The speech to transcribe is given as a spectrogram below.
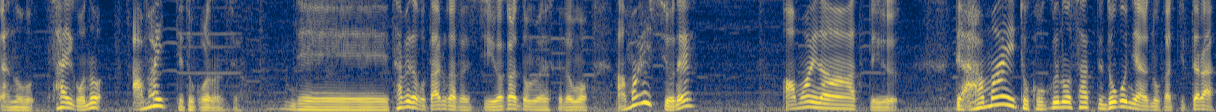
あの最後の甘いってところなんですよ。で食べたことある方たち分かると思いますけども甘いっすよね。甘いなーっていう。で甘いとコクの差ってどこにあるのかって言ったら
